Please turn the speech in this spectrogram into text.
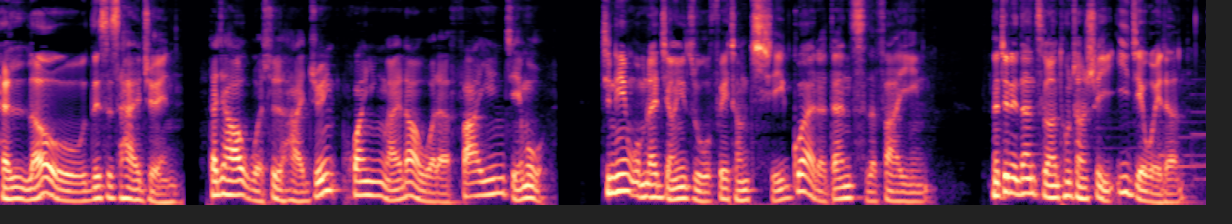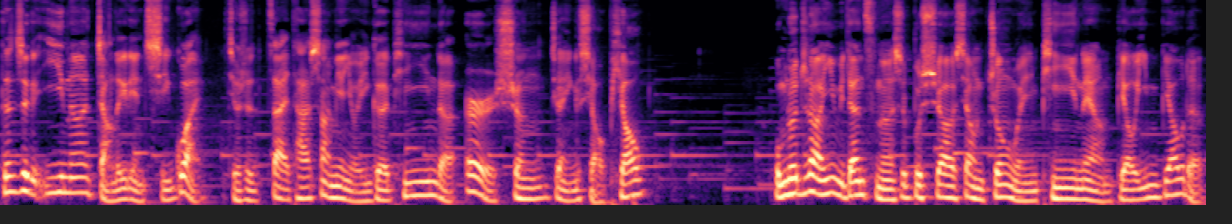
Hello, this is 海军。大家好，我是海军，欢迎来到我的发音节目。今天我们来讲一组非常奇怪的单词的发音。那这类单词呢，通常是以一结尾的，但是这个一呢，长得有点奇怪，就是在它上面有一个拼音的二声这样一个小飘。我们都知道，英语单词呢是不需要像中文拼音那样标音标的。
